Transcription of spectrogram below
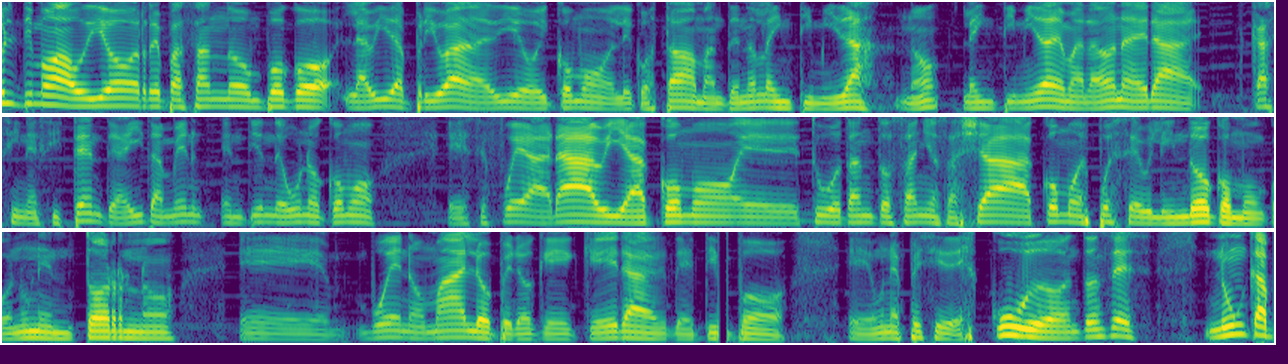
Último audio repasando un poco la vida privada de Diego y cómo le costaba mantener la intimidad, ¿no? La intimidad de Maradona era casi inexistente. Ahí también entiende uno cómo eh, se fue a Arabia, cómo eh, estuvo tantos años allá, cómo después se blindó como con un entorno eh, bueno malo, pero que, que era de tipo eh, una especie de escudo. Entonces nunca...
